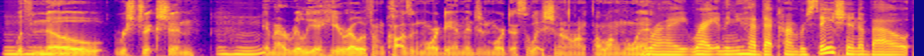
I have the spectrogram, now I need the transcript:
with mm-hmm. no restriction, mm-hmm. am I really a hero if I'm causing more damage and more desolation along, along the way? Right, right. And then you had that conversation about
